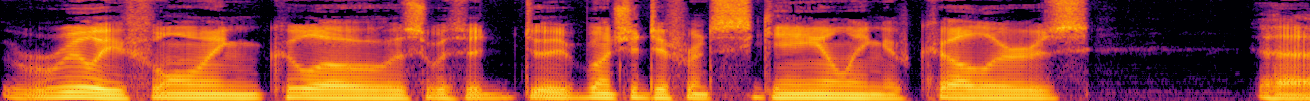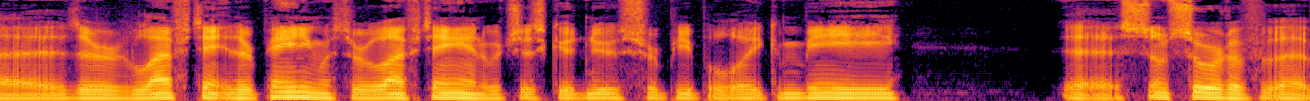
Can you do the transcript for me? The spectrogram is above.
Really flowing clothes with a bunch of different scaling of colors. Uh, their left hand, they're painting with their left hand, which is good news for people like me. Uh, some sort of uh,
